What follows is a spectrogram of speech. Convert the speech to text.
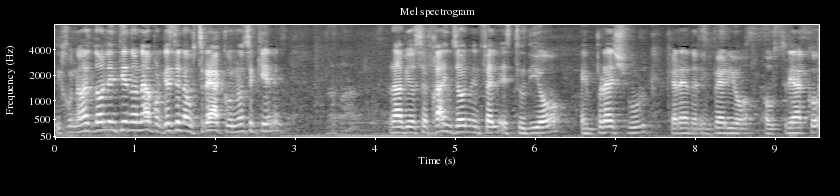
Dijo, no, no le entiendo nada porque es en austriaco, no sé quién es. Rabbi Yosef Haim estudió en Pressburg, que era del imperio austriaco,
